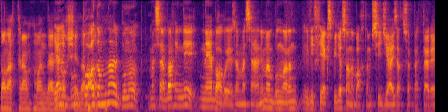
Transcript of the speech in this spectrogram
Donald Trump mandalina Yəni bu, oxşayır. bu adamlar bunu məsələn bax indi nəyə bağlayacağam məsələni? Mən bunların VFX videosuna baxdım, CGI zət söhbətləri.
